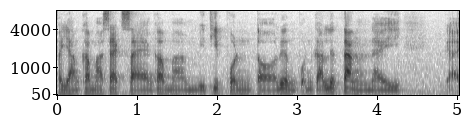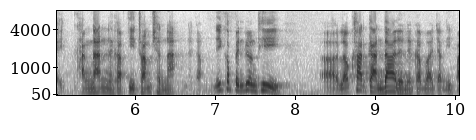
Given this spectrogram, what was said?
พยายามเข้ามาแทรกแซงเข้ามามีอิทธิพลต่อเรื่องผลการเลือกตั้งในครั้งนั้นนะครับที่ทรัมป์ชนะนะครับนี่ก็เป็นเรื่องที่ เอ่อเราคาดการณ์ได้เลยนะครับว่าจากนี้ไป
